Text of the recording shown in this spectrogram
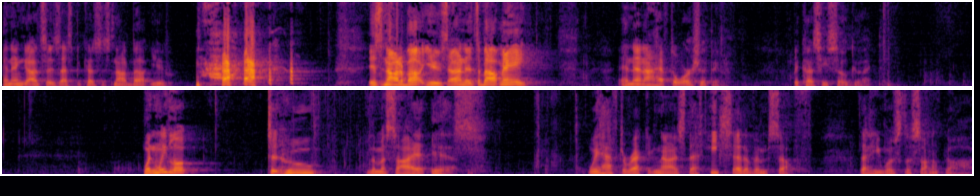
And then God says, that's because it's not about you. it's not about you, son, it's about me. And then I have to worship him because he's so good. When we look to who the Messiah is, we have to recognize that he said of himself that he was the Son of God.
